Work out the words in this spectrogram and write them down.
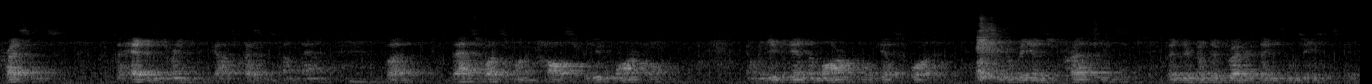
presence, the heavens ring, God's presence comes down. But that's what's going to cause for you to marvel. And when you begin to marvel, guess what? You're going to be in His presence. Then you're going to do greater things than Jesus did.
